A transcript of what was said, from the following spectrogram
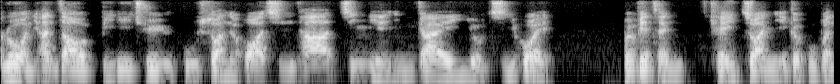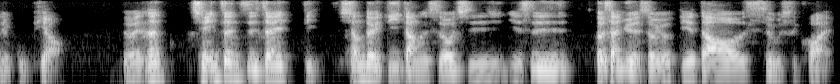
如果你按照比例去估算的话，其实它今年应该有机会会变成可以赚一个股本的股票。对，那前一阵子在低相对低档的时候，其实也是二三月的时候有跌到四五十块，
